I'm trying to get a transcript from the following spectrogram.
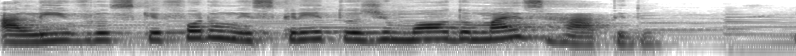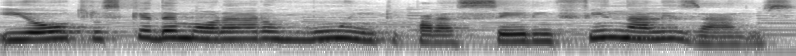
Há livros que foram escritos de modo mais rápido e outros que demoraram muito para serem finalizados.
